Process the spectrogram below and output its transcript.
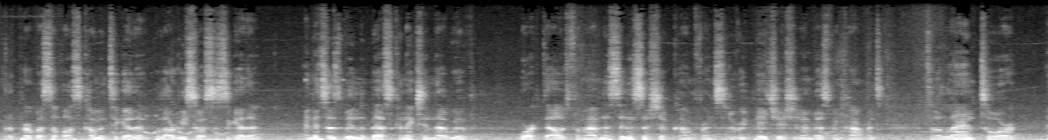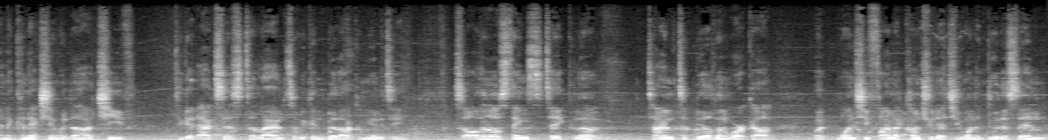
for the purpose of us coming together and pull our resources together. And this has been the best connection that we've worked out from having a citizenship conference to the repatriation investment conference to the land tour and the connection with our chief to get access to land so we can build our community. So all of those things take you know, time to build and work out. But once you find a country that you want to do this in,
